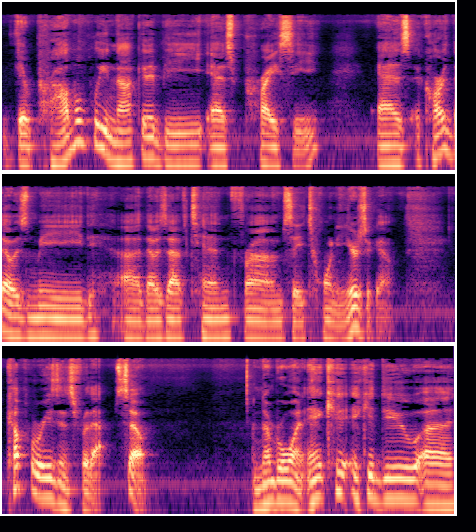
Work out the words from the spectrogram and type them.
they're probably not going to be as pricey as a card that was made uh, that was out of 10 from, say, 20 years ago couple reasons for that. So, number one, and it could it could do uh,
